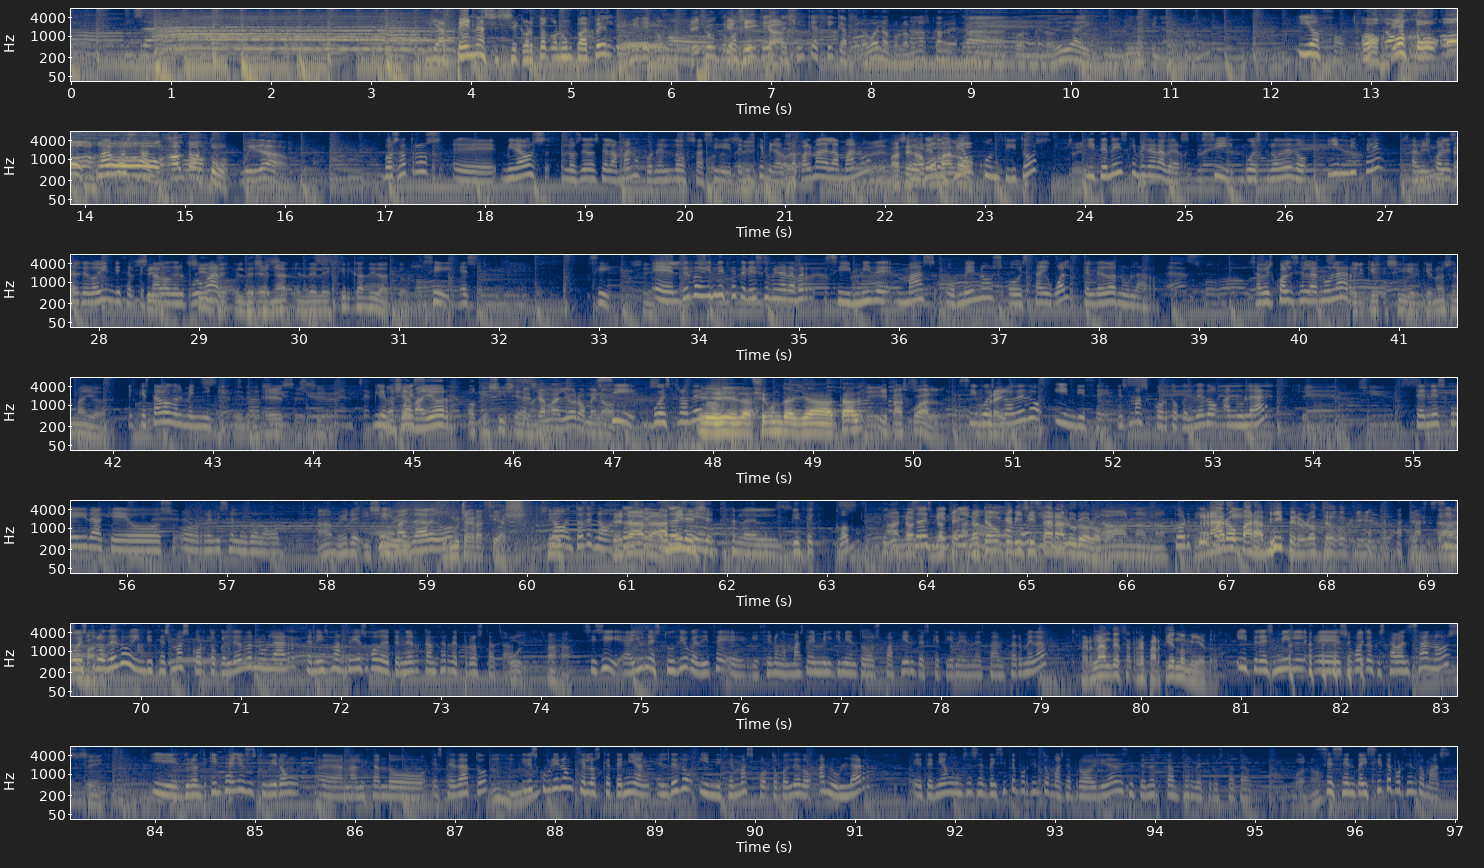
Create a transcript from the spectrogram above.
Y apenas se cortó con un papel. Y mire cómo. Es un cómo se quejica. queja. Es un quejica, pero bueno, por lo menos canta con melodía y, y bien afinado. ¿eh? Y ojo, O- Ojito, ojo, Vamos a ver. al dato. Cuidado. Vosotros eh, miraos los dedos de la mano, ponedlos así. Sí. Tenéis que miraros la palma de la mano, los algo dedos malo. bien juntitos Sí. y tenéis que mirar a ver si vuestro dedo índice, ¿sabéis cuál es el dedo índice? El que Sí. está al lado del Sí, el pulgar. de, el de Ese. soñar- el de elegir candidatos. Sí, ese. Sí. Sí. El dedo índice tenéis que mirar a ver si mide más o menos o está igual que el dedo anular. ¿Sabéis cuál es el anular? El que, sí, el que no es el mayor. El que está al lado del meñique. El de- Ese, sí. que no sea pues, mayor o que sí sea Que mayor. sea mayor o menor. Sí, vuestro dedo, Eh, la segunda ya tal. Sí, Y Pascual. si vuestro dedo índice es más corto que el dedo anular, sí. tenéis que ir a que os, os revise el urólogo. Ah, mire, y si Sí. es más largo. Muchas gracias. sí. No, entonces no. De entonces, nada. Ah, mire, bien. se- el- el- dice. ¿Cómo? ¿Qué Ah, no, Entonces, no bien, te- no tengo que visitar al urólogo. No, no, no. ¿Por qué? Raro Porque para mí, pero no tengo que ir. Si vuestro dedo índice es más corto que el dedo anular, tenéis más riesgo de tener cáncer de próstata. Uy, Ajá. Sí, sí, hay un estudio que dice eh, que hicieron en más de 1.500 pacientes que tienen esta enfermedad Fernández repartiendo miedo. y 3.000 eh, sujetos que estaban sanos Sí. Y durante 15 años estuvieron eh, analizando este dato y descubrieron que los que tenían el dedo índice más corto que el dedo anular eh, tenían un 67% más de probabilidades de tener cáncer de próstata. Bueno. 67% más.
